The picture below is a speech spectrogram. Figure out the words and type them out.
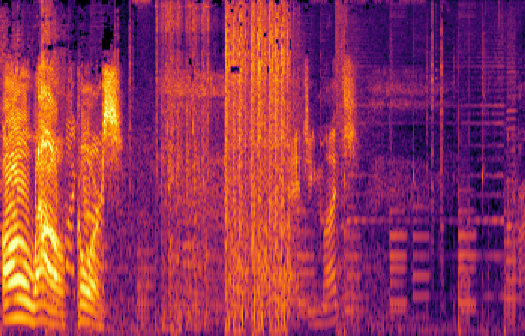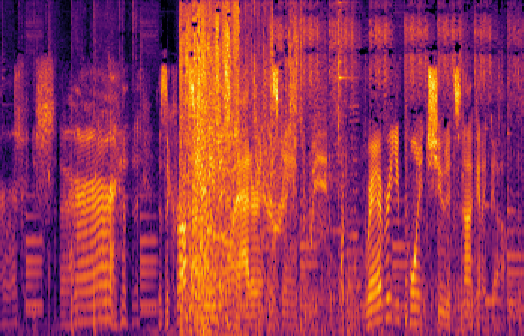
Oh wow, Oh of course. Edgy much? Does the crosshair even matter in this game? Wherever you point and shoot, it's not gonna go.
